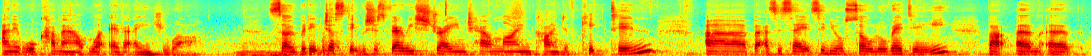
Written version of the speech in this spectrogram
and it will come out whatever age you are. Mm. So, but it just it was just very strange how mine kind of kicked in. Uh, but as I say, it's in your soul already. But um,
